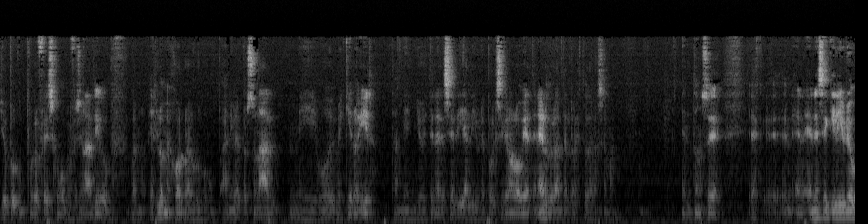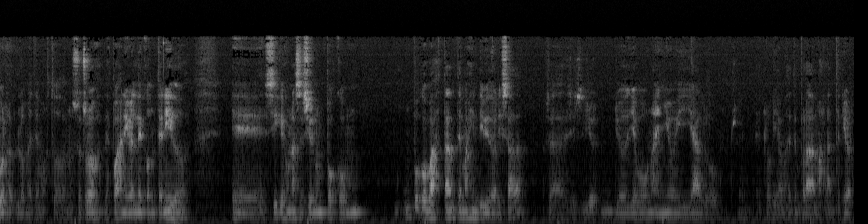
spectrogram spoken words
yo como profesional digo, bueno, es lo mejor para el grupo. A nivel personal me, me quiero ir también yo y tener ese día libre, porque sé que no lo voy a tener durante el resto de la semana. Entonces, en, ese equilibrio pues, lo metemos todo. Nosotros después a nivel de contenido, eh, sí que es una sesión un poco, un poco bastante más individualizada. O sea, yo, llevo un año y algo, lo que llevamos de temporada más la anterior,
